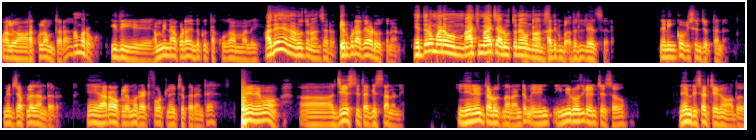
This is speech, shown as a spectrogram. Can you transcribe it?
వాళ్ళు తక్కువలో అమ్ముతారా? అమ్మరు. ఇది అమ్మినా కూడా ఎందుకు తక్కువగా అమ్మాలి? అదే నేను అడుగుతున్నాను సార్. మీరు కూడా అదే అడుగుతున్నాను. ఇద్దరు మనం మ్యాచ్ మ్యాచ్ అడుగుతూనే. ఉన్నాను. అది బదులు లేదు సార్. నేను ఇంకో విషయం చెప్తాను. మీరు చెప్పలేదంటారు. ఏ యారో ఒకళ్ళేమో రెడ్ ఫోర్ట్‌లో ఏం చెప్పారంటే నేనేమో జీఎస్టీ తగ్గిస్తానని. నేనేంటి అడుగుతున్నానంటే మీరు ఇన్ ఇన్ని రోజులు ఏం చేసావు? నేను డిసైడ్ చేయడం అవ్వదు.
